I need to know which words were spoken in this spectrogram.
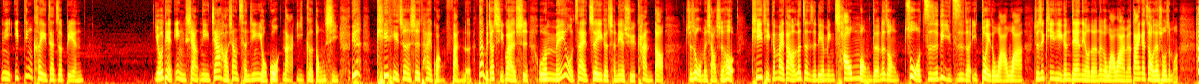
你一定可以在这边有点印象，你家好像曾经有过哪一个东西？因为 Kitty 真的是太广泛了。但比较奇怪的是，我们没有在这一个陈列区看到，就是我们小时候 Kitty 跟麦当劳那阵子联名超猛的那种坐姿立姿的一对的娃娃，就是 Kitty 跟 Daniel 的那个娃娃，有没有？大家应该知道我在说什么。他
